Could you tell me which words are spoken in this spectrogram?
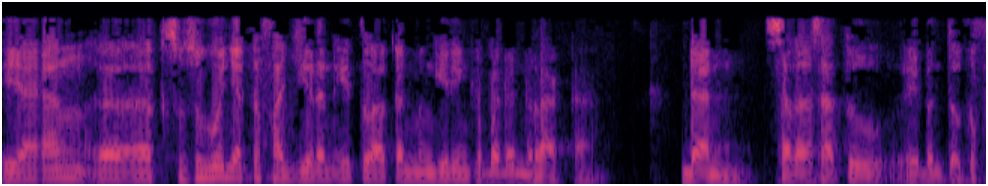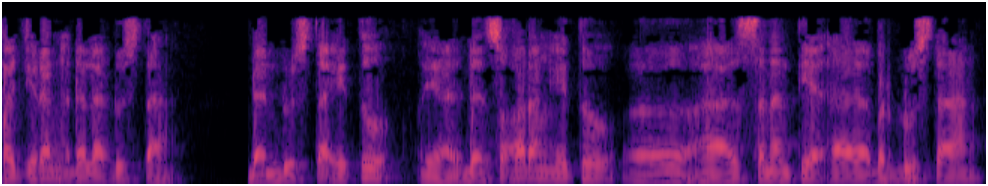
yang uh, sesungguhnya kefajiran itu akan menggiring kepada neraka. Dan salah satu bentuk kefajiran adalah dusta dan dusta itu ya dan seorang itu uh, senantiasa uh, berdusta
